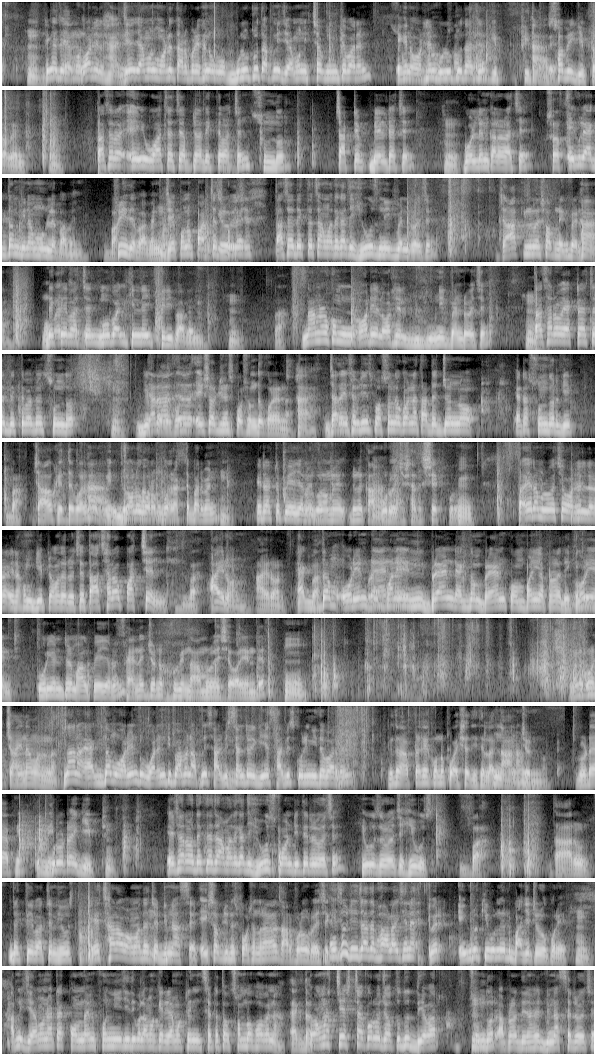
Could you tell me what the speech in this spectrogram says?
ঠিক আছে? মডেল হ্যাঁ যে যেমন মডেল তারপর এখানে ব্লুটুথ আপনি যেমন ইচ্ছা নিতে পারেন। এখানে অঠেল ব্লুটুথ আছে। হ্যাঁ সবই গিফট পাবেন। তাছাড়া এই ওয়াচ আছে আপনারা দেখতে পাচ্ছেন সুন্দর। চারটে বেল্ট আছে গোল্ডেন কালার আছে। এগুলো একদম বিনামূল্যে পাবেন। ফ্রিতে পাবেন। যে কোনো পারচেস করলে তাছাড়া দেখতে পাচ্ছেন আমাদের কাছে হিউজ নিক ব্যান্ড রয়েছে। যা কিনবে সব নেকবেন হ্যাঁ দেখতে পাচ্ছেন মোবাইল কিনলেই ফ্রি পাবেন। নানা রকম অঢেল অঢেল নিক ব্যান্ড রয়েছে। তাছাড়াও একটা হচ্ছে দেখতে পাচ্ছেন সুন্দর। যারা এইসব জিনিস পছন্দ করে না। হ্যাঁ যারা এইসব জিনিস পছন্দ করে না তাদের জন্য এটা সুন্দর গিফট বা চাও খেতে পারবেন হ্যাঁ জল গরম করে রাখতে পারবেন। এটা একটা পেয়ে যাবেন। গরমের জন্য কাপড় রয়েছে সাথে সেট পুরো। এরকম রয়েছে অঢেল এরকম গিফট আমাদের রয়েছে। তাছাড়াও পাচ্ছেন বাহ। আয়রন আয়রন একদম ওরিয়েন্ট। কোম্পানির ব্র্যান্ড একদম ব্র্যান্ড কোম্পানি আপনারা দেখুন Orient। ওরিয়েন্টের মাল পেয়ে যাবেন। ফ্যানের জন্য খুবই নাম রয়েছে অরিয়েন্টের হুম। মানে কোনো চায়না মাল না। না না একদম ওয়ারেন্ট ওয়ারেন্টি পাবেন। আপনি সার্ভিস সেন্টারে গিয়ে সার্ভিস করে নিতে পারবেন। কিন্তু আপনাকে কোনো পয়সা দিতে লাগবে না, না এর জন্য। পুরোটাই আপনি পুরোটাই গিফট এছাড়াও দেখতে পাচ্ছেন আমাদের কাছে হিউজ কোয়ান্টিটিতে রয়েছে। হিউজ রয়েছে হিউজ বাহ। দারুণ দেখতেই পাচ্ছেন হিউজ এছাড়াও আমাদের হচ্ছে ডিনার সেট এইসব জিনিস পছন্দ না তারপরেও রয়েছে? এইসব জিনিস যাতে ভালো লাগছে না এবার এগুলো কি বললেন বাজেটের উপরে? আপনি যেমন একটা কম দামি ফোন নিয়ে যদি বলে আমাকে এরকম একটা সেটা তো সম্ভব হবে না। একদম। আমরা চেষ্টা করব যতদূর দেওয়ার সুন্দর আপনার ডিনার সেট ডিনার সেট রয়েছে।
